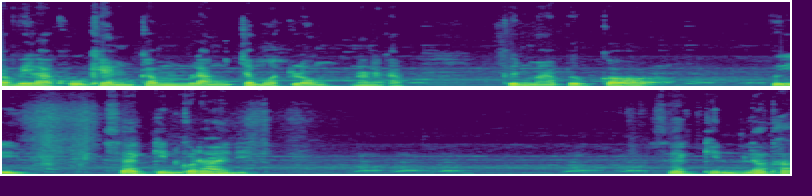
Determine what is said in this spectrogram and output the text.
เอาละครับ เวลาคู่แข่งกำลังจะหมดลงนั่นนะครับ ขึ้นมาปุ๊บก็เฮ้ยแทรกกินก็ได้นี่แทรกกินแล้วถ้า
